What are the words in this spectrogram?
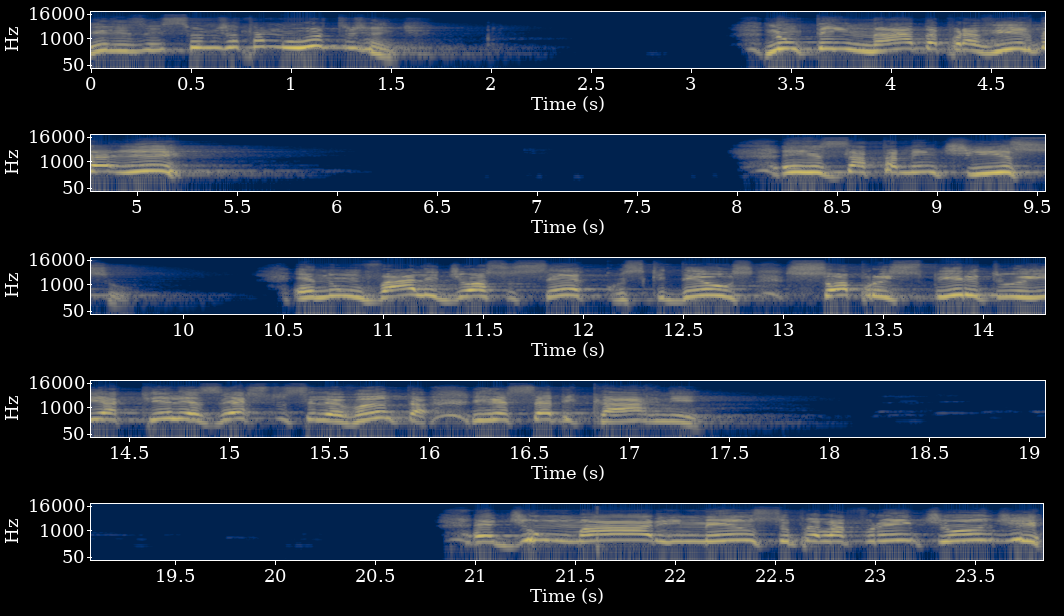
Ele diz: esse homem já está morto, gente. Não tem nada para vir daí. É exatamente isso. É num vale de ossos secos que Deus sopra o espírito e aquele exército se levanta e recebe carne. É de um mar imenso pela frente, onde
